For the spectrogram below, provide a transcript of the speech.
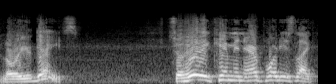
lower your gaze. So here he came in the airport, he's like,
